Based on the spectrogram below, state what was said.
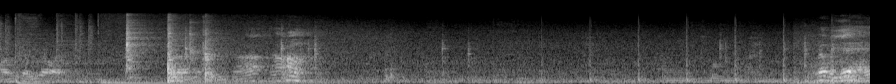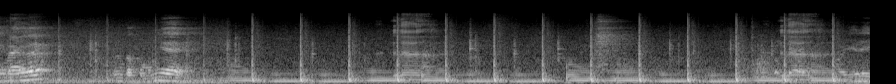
Ngồi kỹ rồi. Đó đó. Nó bị giới hạn răng á nên tập bụng nha rồi vậy đi.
